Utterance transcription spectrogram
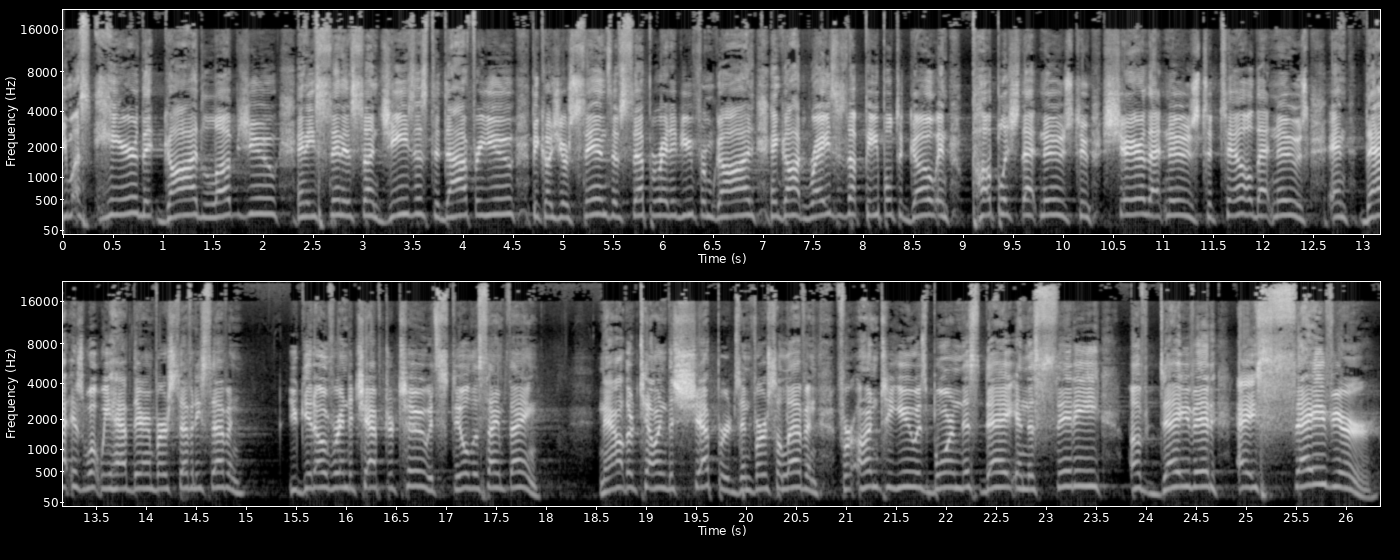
You must hear that God loves you and He sent His Son Jesus to die for you because your sins have separated you from God. And God raises up people to go and publish that news, to share that news, to tell that news. And that is what we have there in verse 77. You get over into chapter 2, it's still the same thing. Now they're telling the shepherds in verse 11, For unto you is born this day in the city of David a Savior.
